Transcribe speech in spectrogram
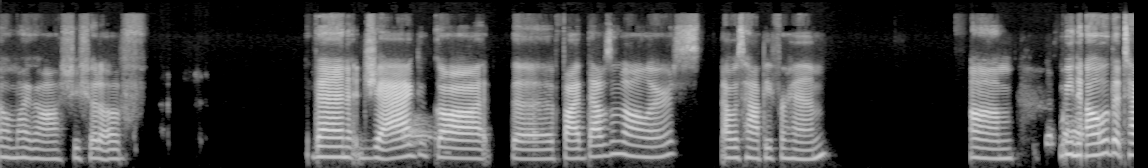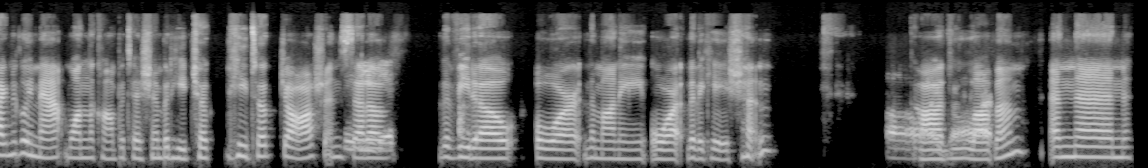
Oh my gosh, she should have. Then Jag Oh. got the five thousand dollars. I was happy for him. Um, we know that technically Matt won the competition, but he took he took Josh instead of the veto or the money or the vacation. Oh my God love him. And then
